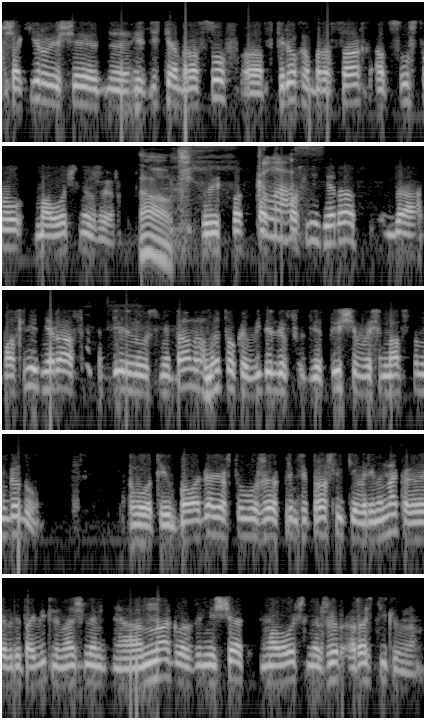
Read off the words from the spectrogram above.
шокирующие э, из 10 образцов а, в трех образцах отсутствовал молочный жир. О, То есть по- по- Класс. последний раз, да, последний раз отдельную сметану мы только видели в 2018 году. Вот, и полагаю, что уже, в принципе, прошли те времена, когда изготовители начали э, нагло замещать молочный жир растительным.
